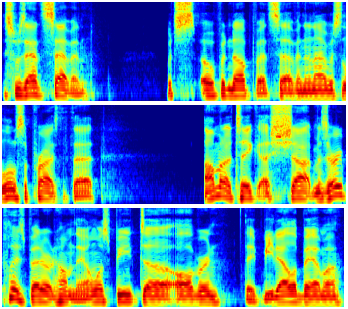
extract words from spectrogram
This was at seven, which opened up at seven, and I was a little surprised at that. I'm going to take a shot. Missouri plays better at home. They almost beat uh, Auburn. They beat Alabama.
